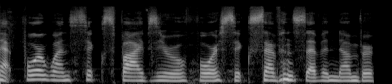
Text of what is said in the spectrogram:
that 416 504 6677 number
